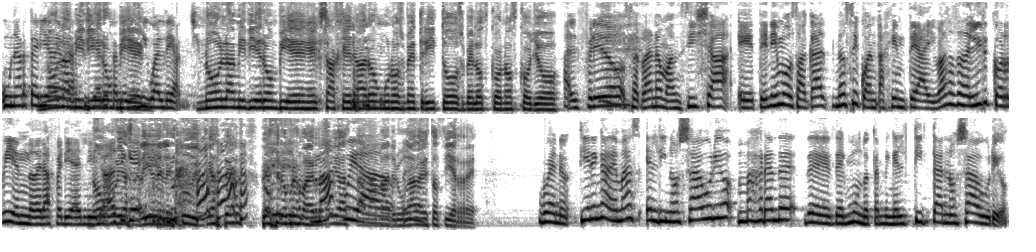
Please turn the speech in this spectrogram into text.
una arteria No de la Brasilia que midieron también bien. es igual de ancha. No la midieron bien, exageraron unos metritos, me los conozco yo. Alfredo Serrano Mancilla, eh, tenemos acá, no sé cuánta gente hay, vas a salir corriendo de la Feria del Libro. No así voy a que- salir del estudio, voy a hacer, voy a hacer un programa de Más radio hasta la madrugada que esto cierre. Bueno, tienen además el dinosaurio más grande de- del mundo también, el titanosaurio,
